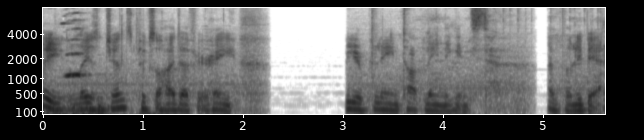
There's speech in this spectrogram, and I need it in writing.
Hey, ladies and gents, Pixel High Def here. Hey, we are playing top lane against a Volibear.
